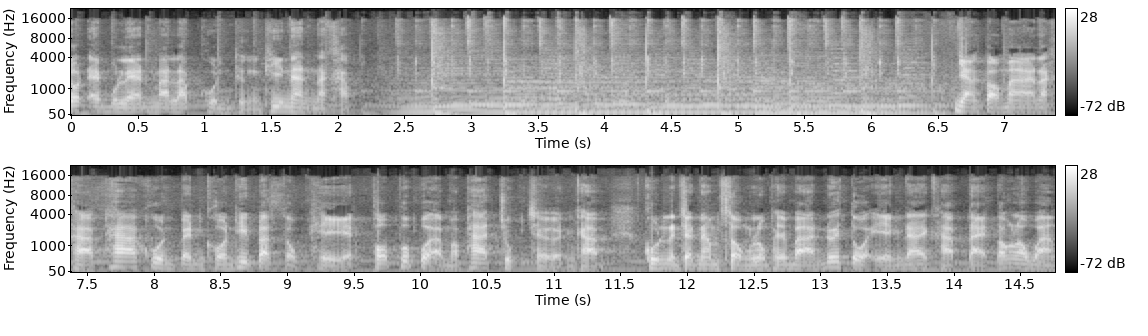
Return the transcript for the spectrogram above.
รถแอมบูเลนมารับคุณถึงที่นั่นนะครับ อย่างต่อมานะครับ ถ้าคุณเป็นคนที่ประสบเหตุ พบผู้ป่วยอัมพาตฉุกเฉินครับ คุณอาจจะนำส่งโรงพยาบาลด้วยตัวเองได้ครับ แต่ต้องระวัง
